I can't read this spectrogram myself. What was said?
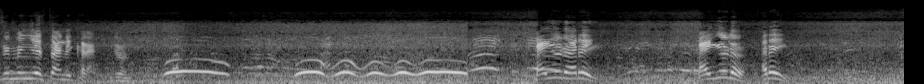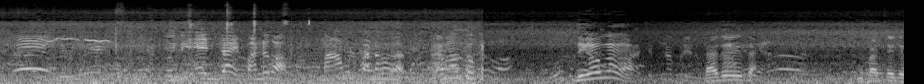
స్విమ్మింగ్ చేస్తాండి ఇక్కడ చూడు. కయ్యుడు అరే. కయ్యుడు అరే. ఇది ఎంజాయ్ పండుగ. మామూలు పండుగ కాదు. దిగవు కదా. ఇక ఫస్ట్ అయితే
